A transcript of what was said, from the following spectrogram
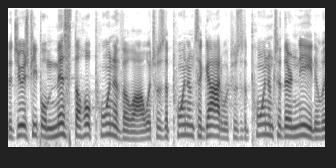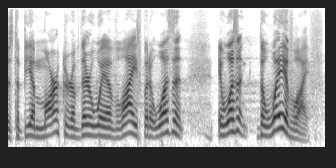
the Jewish people missed the whole point of the law, which was to point them to God, which was to point them to their need. It was to be a marker of their way of life, but it wasn't, it wasn't the way of life.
